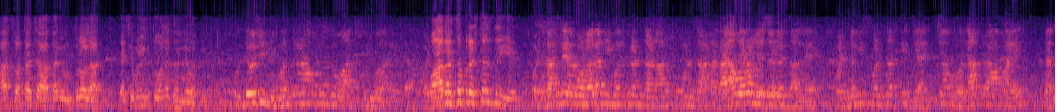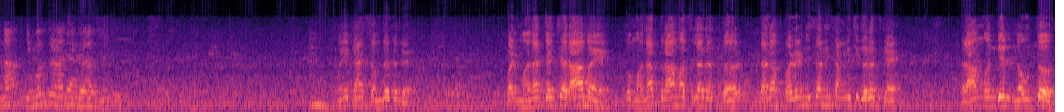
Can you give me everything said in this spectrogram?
हा स्वतःच्या हाताने उतरवलात. त्याच्यामुळे मी तुम्हाला धन्यवाद देतो. उद्धवजी निमंत्रणावरून जो वाद सुरू आहे वादाचा प्रश्नच नाहीये. फडणवीस कोणाला निमंत्रण जाणार कोण जाणार? यावरून हे सगळं चाललंय फडणवीस म्हणतात की ज्यांच्या मनात राम आहे त्यांना निमंत्रणाची गरज नाही. म्हणजे काय समजत काय पण मनात ज्यांच्या राम आहे तो मनात राम असल्यानंतर त्यांना फडणवीसांनी सांगण्याची गरज काय? राम मंदिर नव्हतं.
